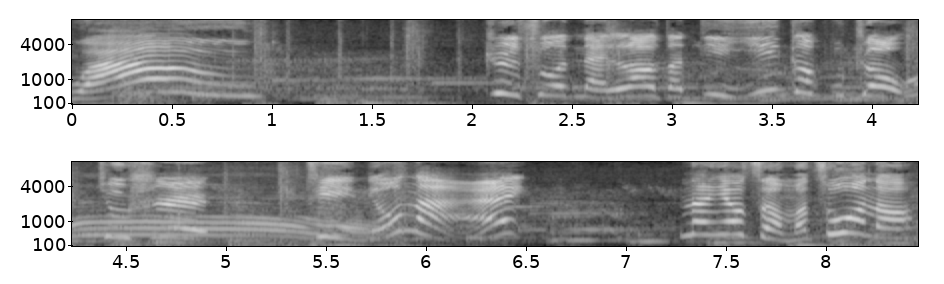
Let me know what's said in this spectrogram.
哇哦！制作奶酪的第一个步骤就是挤牛奶。那要怎么做呢？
